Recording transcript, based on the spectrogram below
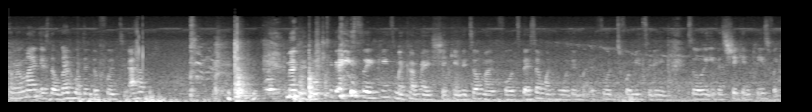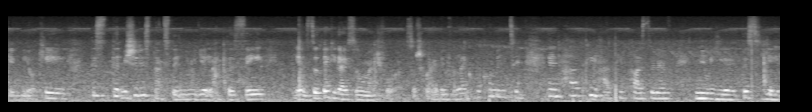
cameraman is the one holding the phone i have guys so in case my camera is shaking it's all my fault. There's someone holding my phone for me today. So if it's shaking please forgive me okay? This we shouldn't start the new year like this, eh? say yes so thank you guys so much for subscribing for like for commenting and happy happy positive new year this year.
